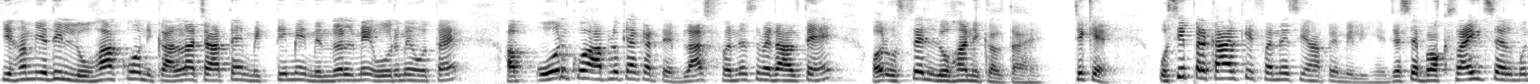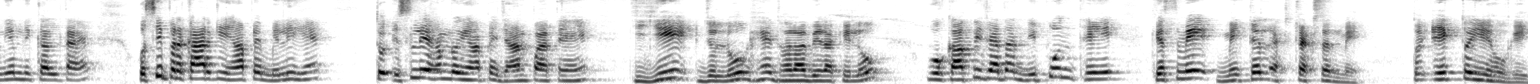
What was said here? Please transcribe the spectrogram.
कि हम यदि लोहा को निकालना चाहते हैं, मिट्टी में मिनरल में, ओर में होता है, अब ओर को आप लोग क्या करते हैं? ब्लास्ट फर्नेस में डालते हैं और उससे लोहा निकलता है। ठीक है? उसी प्रकार की फर्नेस यहाँ पे मिली है। जैसे बॉक्साइड से एल्युमिनियम निकलता है, उसी प्रकार की यहाँ पे मिली है। तो इसलिए हम लोग यहाँ पे जान पाते हैं कि ये जो लोग हैं, धौलावीरा के लोग, वो काफ़ी ज़्यादा निपुण थे किसमें? मेटल एक्सट्रैक्शन में। तो एक तो ये हो गई।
